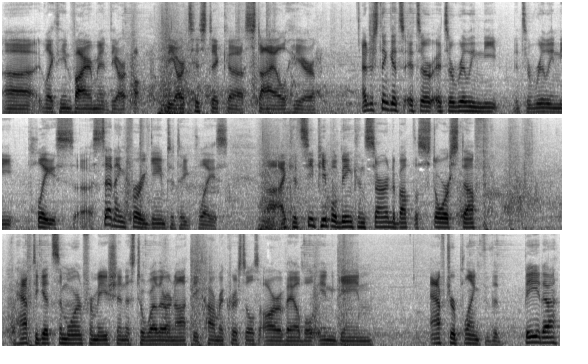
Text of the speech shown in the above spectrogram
uh, like the environment, the art, the artistic uh, style here. I just think it's it's a it's a really neat it's a really neat place uh, setting for a game to take place. Uh, I could see people being concerned about the store stuff. I have to get some more information as to whether or not the karma crystals are available in game. After playing through the beta,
